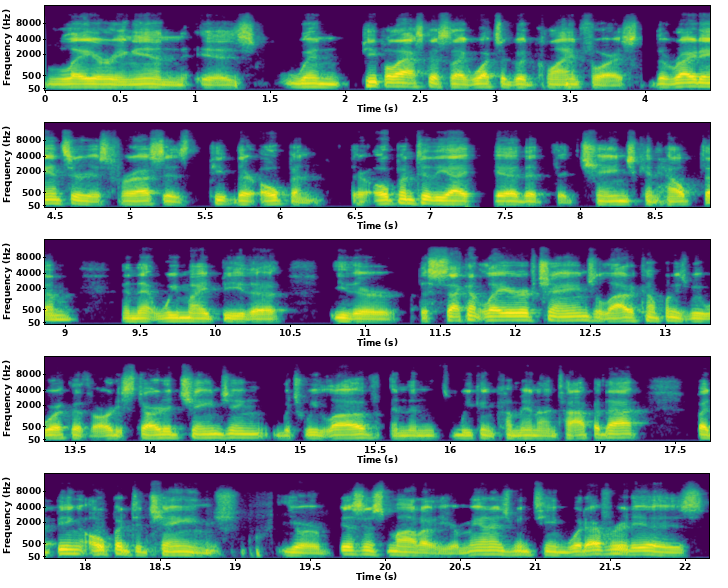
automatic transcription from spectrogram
layering in is when people ask us like what's a good client for us? The right answer is for us is pe- they're open. They're open to the idea that the change can help them and that we might be the either the second layer of change. A lot of companies we work with have already started changing which we love and then we can come in on top of that. But being open to change your business model your management team whatever it is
